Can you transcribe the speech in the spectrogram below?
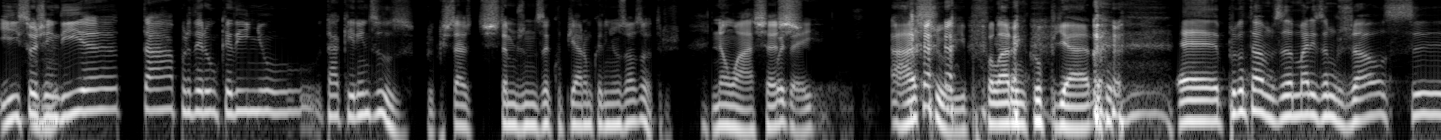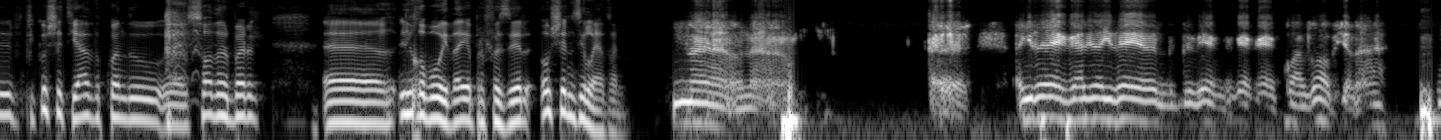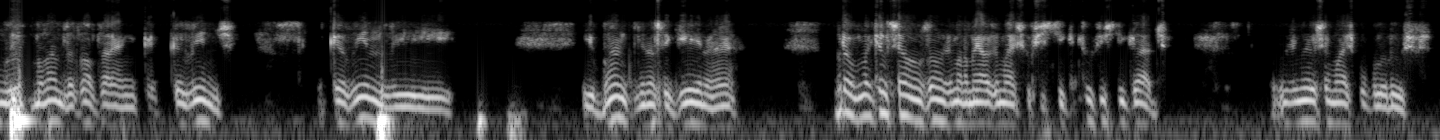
E isso hoje em Uhum. dia está a perder um bocadinho, está a cair em desuso, porque está- estamos-nos a copiar um bocadinho uns aos outros. Não achas? Pois é. Acho, e por falar em copiar, eh, perguntámos a Mário Zambojal se ficou chateado quando eh, Soderbergh eh, lhe roubou a ideia para fazer Ocean's Eleven. Não, não. A ideia, a ideia é, é- é quase óbvia, não é? Um grupo de malandros a saltarem ca- casinos, casinos e, e bancos e não sei o quê, não é? Pronto, mas aqueles são, são os marmelos mais sofistic- sofisticados. Os meus são mais popularuchos.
